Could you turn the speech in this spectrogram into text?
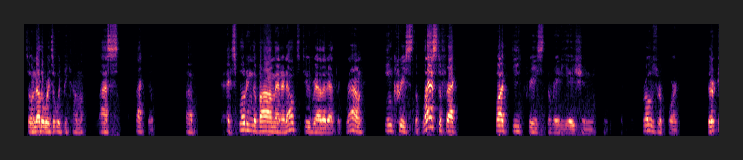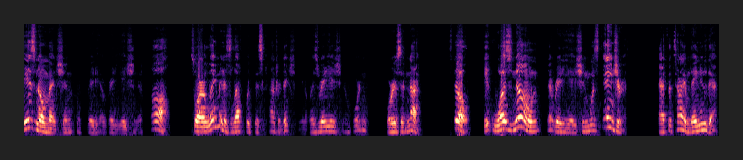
So, in other words, it would become less effective. Uh, exploding the bomb at an altitude rather than at the ground increased the blast effect, but decreased the radiation in General Groves' report there is no mention of, radi- of radiation at all. So our layman is left with this contradiction. You know, is radiation important or is it not? Still, it was known that radiation was dangerous at the time. They knew that.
